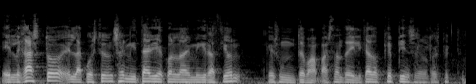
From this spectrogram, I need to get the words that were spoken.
El gasto la cuestión sanitaria con la inmigración, que es un tema bastante delicado, ¿qué piensas al respecto?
